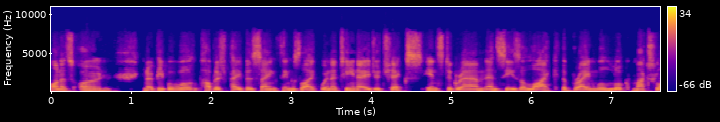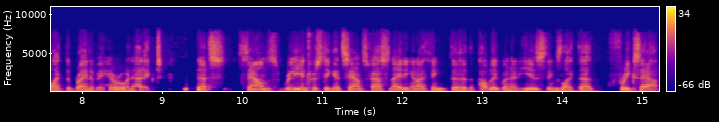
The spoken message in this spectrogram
on its own. You know, people will publish papers saying things like when a teenager checks Instagram and sees a like, the brain will look much like the brain of a heroin addict. That sounds really interesting. It sounds fascinating. And I think the, the public, when it hears things like that, freaks out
